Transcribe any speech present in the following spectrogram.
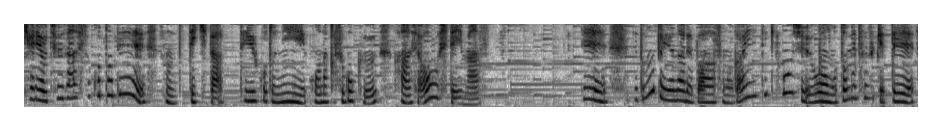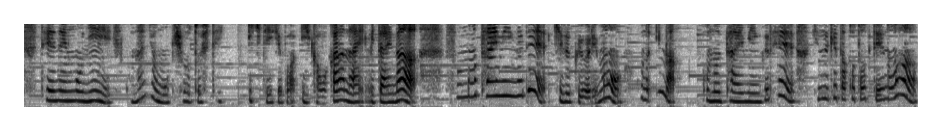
キャリアを中断したことで、その、できたっっていうことに、こうなんかすごく感謝をしています。で、えっと、もっと言うなれば、その外的報酬を求め続けて、定年後にこう何を目標として生きていけばいいかわからないみたいな、そのタイミングで気づくよりも、この今、このタイミングで気づけたことっていうのは、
